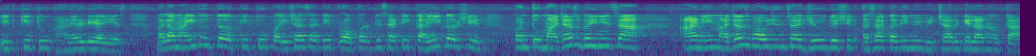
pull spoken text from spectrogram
इतकी तू घाणेरडी आहेस. मला माहीत होतं की तू पैशासाठी प्रॉपर्टीसाठी काही करशील पण तू माझ्याच बहिणीचा आणि माझ्याच भाऊजींचा जीव घेशील असा कधी मी विचार केला नव्हता.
